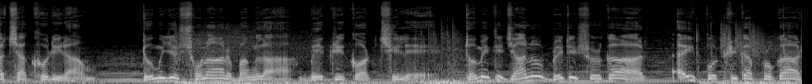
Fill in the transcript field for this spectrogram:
আচ্ছা ক্ষুদিরাম তুমি যে সোনার বাংলা বিক্রি করছিলে তুমি কি জানো ব্রিটিশ সরকার এই পত্রিকা প্রকাশ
